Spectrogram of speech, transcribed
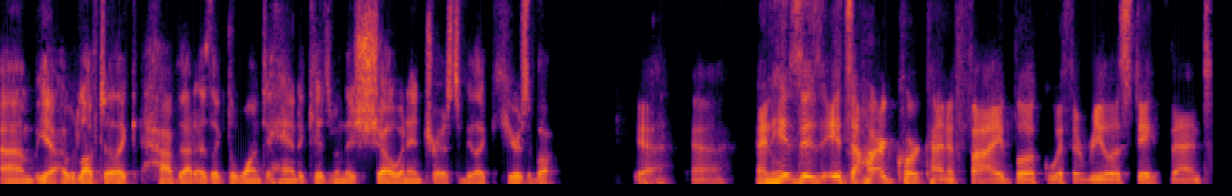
Um, but yeah, I would love to like have that as like the one to hand to kids when they show an interest and be like, here's a book. Yeah, yeah. And his is it's a hardcore kind of fi book with a real estate bent,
